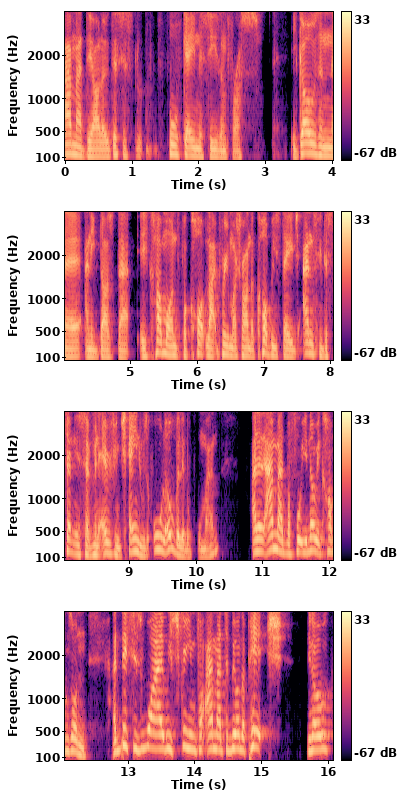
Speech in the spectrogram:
Amad Diallo, this is fourth game this season for us. He goes in there and he does that. He come on for cop like pretty much around the Kobbie stage. And see the 77 minute, everything changed. It was all over Liverpool, man. And then Amad, before you know, he comes on and this is why we scream for Amad to be on the pitch. You know,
